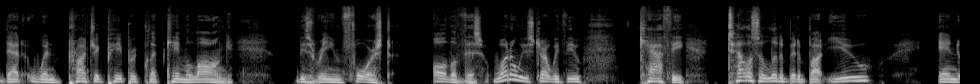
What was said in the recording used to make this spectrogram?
that when Project Paperclip came along, this reinforced all of this. Why don't we start with you, Cathy? Tell us a little bit about you and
